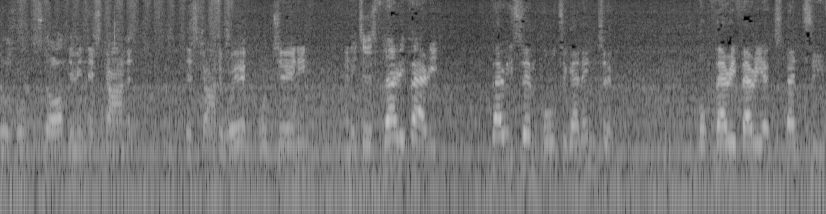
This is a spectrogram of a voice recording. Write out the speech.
does want to start doing this kind of this kind of work, wood turning, and it is very, very, very simple to get into, but very, very expensive.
